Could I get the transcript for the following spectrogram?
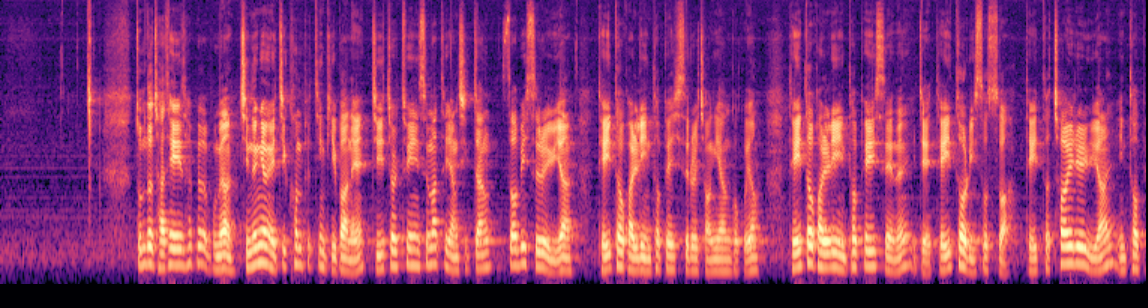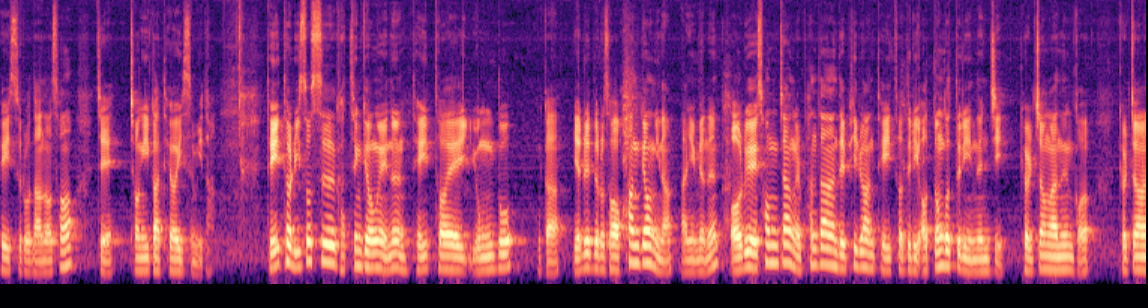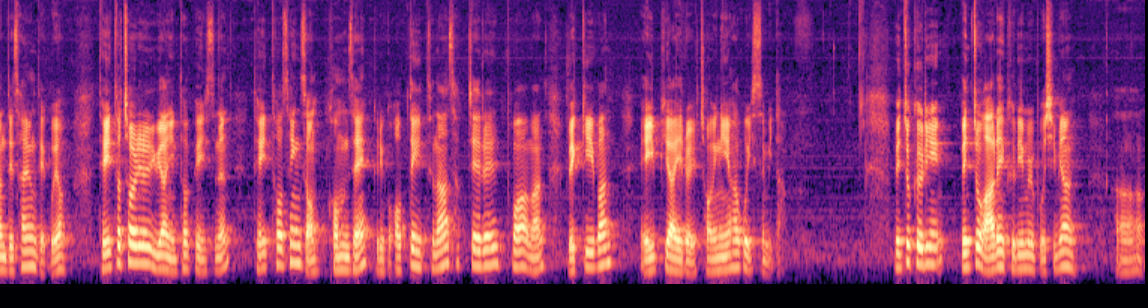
좀 더 자세히 살펴보면 지능형 엣지 컴퓨팅 기반의 디지털 트윈 스마트 양식장 서비스를 위한 데이터 관리 인터페이스를 정의한 거고요. 데이터 관리 인터페이스에는 이제 데이터 리소스와 데이터 처리를 위한 인터페이스로 나눠서 이제 정의가 되어 있습니다. 데이터 리소스 같은 경우에는 데이터의 용도 그러니까 예를 들어서 환경이나 아니면은 어류의 성장을 판단하는 데 필요한 데이터들이 어떤 것들이 있는지 결정하는 거 결정하는 데 사용되고요. 데이터 처리를 위한 인터페이스는 데이터 생성, 검색, 그리고 업데이트나 삭제를 포함한 웹 기반 API를 정의하고 있습니다. 왼쪽 그림, 왼쪽 아래 그림을 보시면 어,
